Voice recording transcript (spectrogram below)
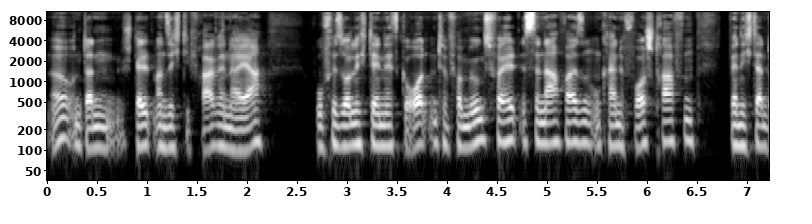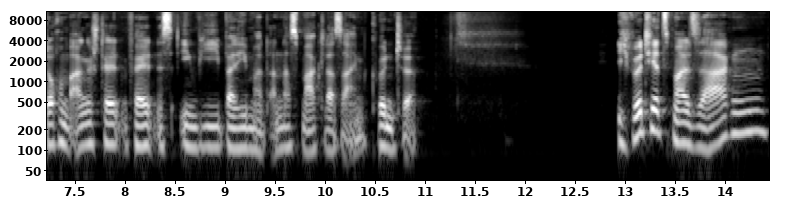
Ne? Und dann stellt man sich die Frage, na ja, wofür soll ich denn jetzt geordnete Vermögensverhältnisse nachweisen und keine Vorstrafen, wenn ich dann doch im Angestelltenverhältnis irgendwie bei jemand anders Makler sein könnte? Ich würde jetzt mal sagen,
